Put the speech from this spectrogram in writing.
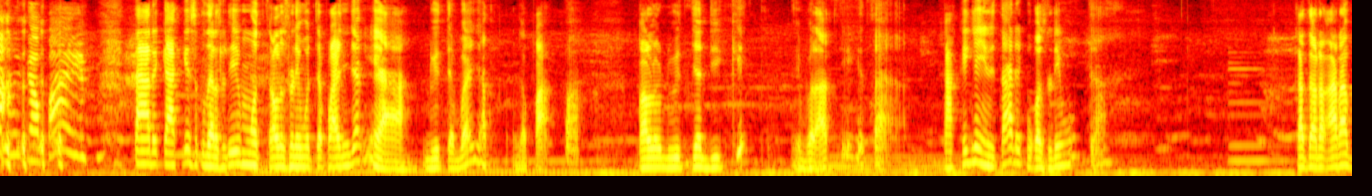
Ngapain? tarik kaki sekedar selimut. Kalau selimutnya panjang ya duitnya banyak. Nggak apa-apa. Kalau duitnya dikit ya berarti kita kakinya ini tarik bukan selimutnya. Kata orang Arab.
